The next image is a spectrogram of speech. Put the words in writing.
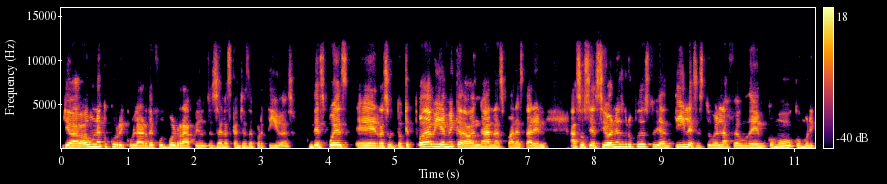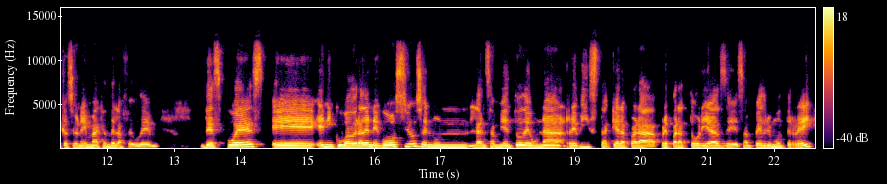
Llevaba una curricular de fútbol rápido, entonces en las canchas deportivas. Después eh, resultó que todavía me quedaban ganas para estar en asociaciones, grupos estudiantiles. Estuve en la FEUDEM como comunicación e imagen de la FEUDEM. Después eh, en incubadora de negocios, en un lanzamiento de una revista que era para preparatorias de San Pedro y Monterrey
